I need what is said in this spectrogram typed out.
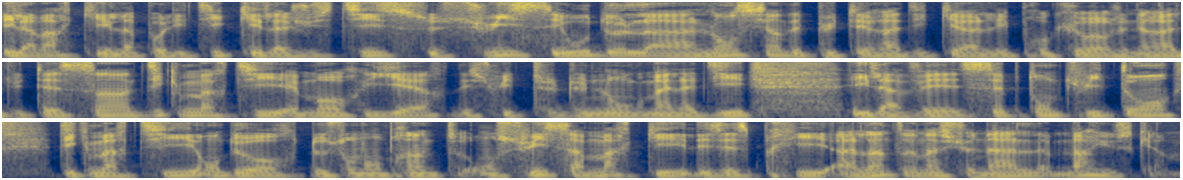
Il a marqué la politique et la justice suisse et au-delà. L'ancien député radical et procureur général du Tessin, Dick Marty, est mort hier des suites d'une longue maladie. Il avait 78 ans. Dick Marty, en dehors de son empreinte en Suisse, a marqué les esprits à l'international. Marius Cam.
